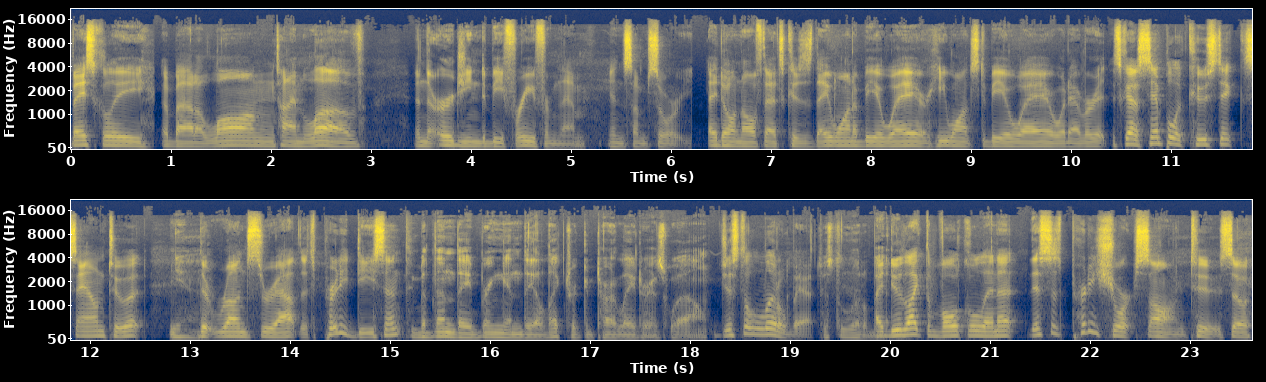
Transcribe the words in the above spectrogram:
Basically about a long time love and the urging to be free from them in some sort. I don't know if that's because they want to be away or he wants to be away or whatever. It's got a simple acoustic sound to it Yeah. that runs throughout that's pretty decent, But then they bring in the electric guitar later as well, just a little bit. just a little bit. I do like the vocal in it. This is pretty short song too. So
